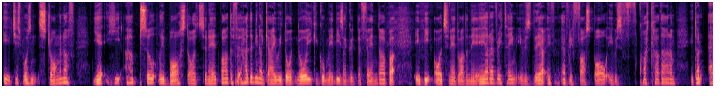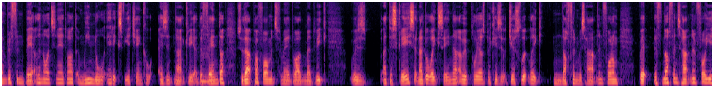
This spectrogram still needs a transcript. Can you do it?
he just wasn't strong enough. Yet he absolutely bossed Odsonne Edouard. If it had been a guy we don't know, you could go, maybe he's a good defender, but he beat Odsonne Edouard in the air every time. He was there if- every first ball. He was quicker than him. He done everything better than Odsonne Edouard, and we know Erik Sviatchenko isn't that great a hmm. defender. So that performance from Edouard midweek was a disgrace, and I don't like saying that about players because it just looked like nothing was happening for him. But if nothing's happening for you,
